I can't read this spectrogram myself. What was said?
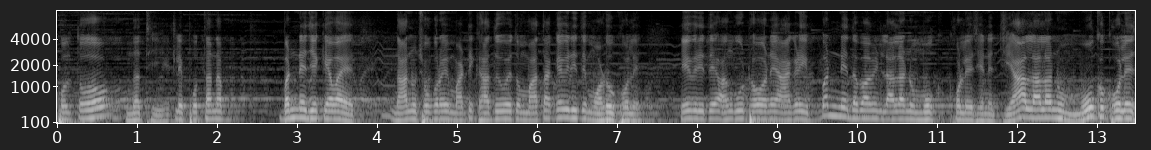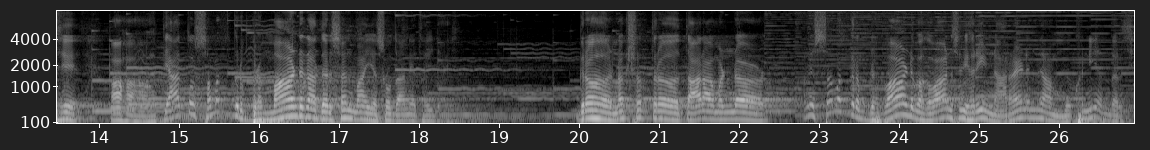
ખોલતો નથી. એટલે પોતાના બંને જે કહેવાય, નાનું છોકરોએ માટી ખાધું હોય તો માતા કેવી રીતે મોઢું ખોલે? એવી રીતે અંગૂઠો અને આંગળી બંને દબાવીને લાલાનું મુખ ખોલે છે અને જ્યાં લાલાનું મુખ ખોલે છે, આહા હા ત્યાં તો સમગ્ર બ્રહ્માંડના દર્શનમાં યશોદાને થઈ જાય ગ્રહ, નક્ષત્ર, તારામંડળ અને સમગ્ર બ્રહ્માંડ ભગવાન શ્રી હરિનારાયણના મુખની અંદર છે.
